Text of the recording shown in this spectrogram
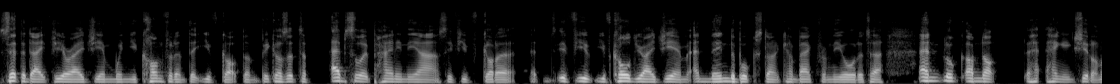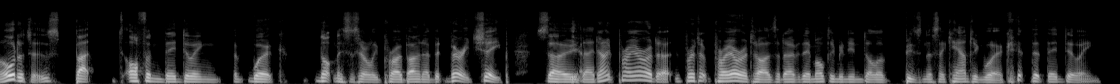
set the date for your AGM when you're confident that you've got them. Because it's an absolute pain in the ass if you've got a if you you've called your AGM and then the books don't come back from the auditor. And look, I'm not hanging shit on auditors, but often they're doing work not necessarily pro bono, but very cheap. So yeah. they don't prioritize prioritize it over their multi-million dollar business accounting work that they're doing.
